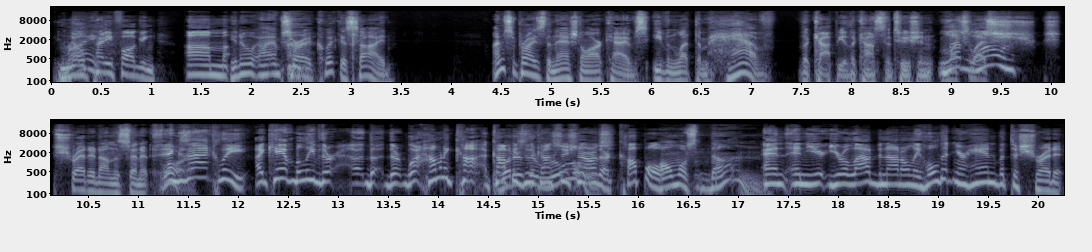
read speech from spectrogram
No Right. pettifogging. Um, You know, I'm sorry, a quick aside. I'm surprised the National Archives even let them have the copy of the Constitution, Let much less alone- sh- sh- shredded on the Senate floor. Exactly. I can't believe there. Uh, there what? How many co- copies of the, Constitution are there? A couple. Almost none. And and you're you're allowed to not only hold it in your hand but to shred it.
